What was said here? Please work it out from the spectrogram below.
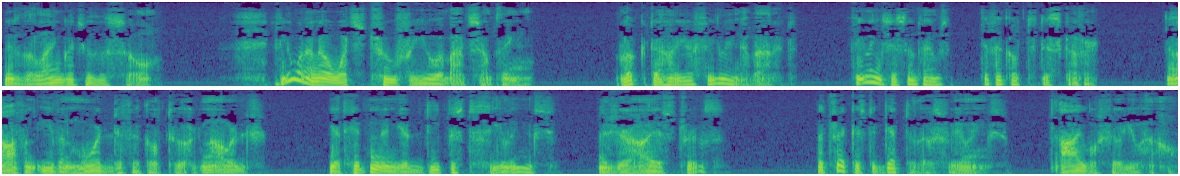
is the language of the soul. If you want to know what's true for you about something, look to how you're feeling about it. Feelings are sometimes difficult to discover, and often even more difficult to acknowledge. Yet hidden in your deepest feelings is your highest truth. The trick is to get to those feelings. I will show you how.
